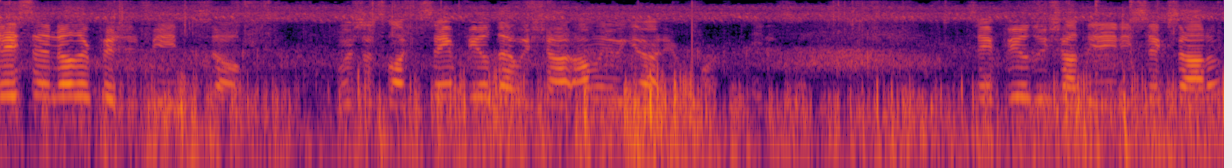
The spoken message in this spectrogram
chasing another pigeon feed, so wish us luck. Same field that we shot. How many we get out here before? 86. Same field we shot the 86 out of.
